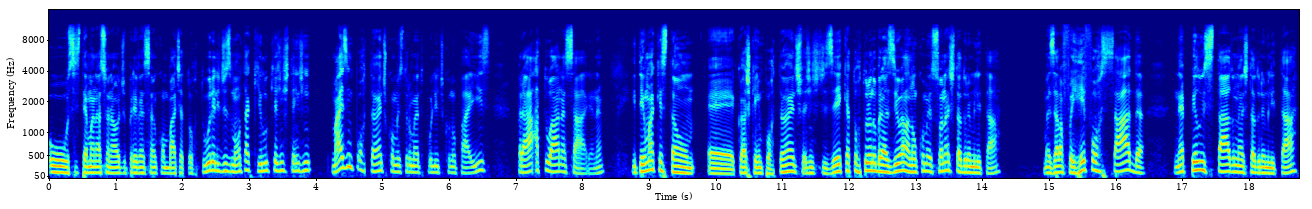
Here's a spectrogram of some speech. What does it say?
o Sistema Nacional de Prevenção e Combate à Tortura, ele desmonta aquilo que a gente tem de mais importante como instrumento político no país para atuar nessa área. Né? E tem uma questão é, que eu acho que é importante a gente dizer, que a tortura no Brasil ela não começou na ditadura militar, mas ela foi reforçada né, pelo Estado na ditadura militar,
